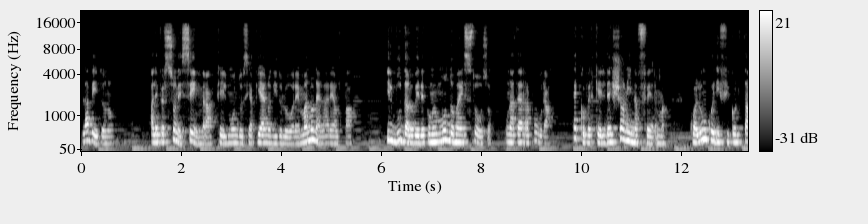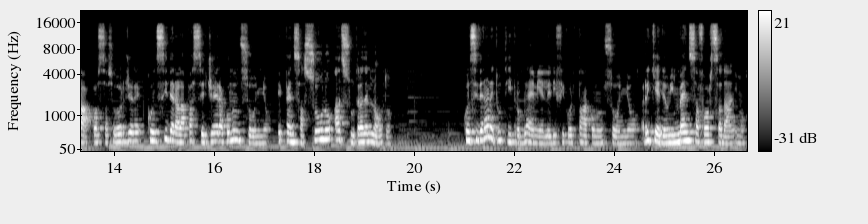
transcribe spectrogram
la vedono, alle persone sembra che il mondo sia pieno di dolore, ma non è la realtà. Il Buddha lo vede come un mondo maestoso, una terra pura. Ecco perché il Daishonin afferma qualunque difficoltà possa sorgere, considera la passeggera come un sogno e pensa solo al Sutra del Loto. Considerare tutti i problemi e le difficoltà come un sogno richiede un'immensa forza d'animo,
